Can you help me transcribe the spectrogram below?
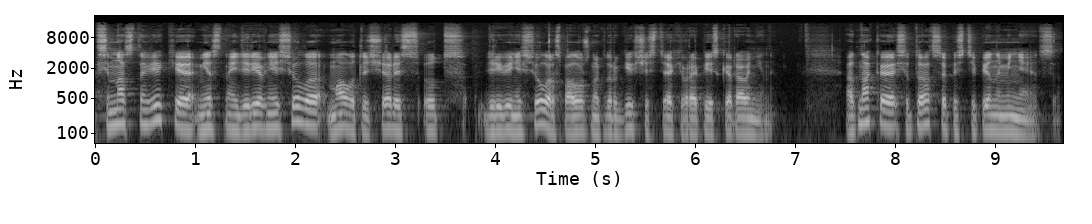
В XVII веке местные деревни и села мало отличались от деревень и сел, расположенных в других частях Европейской равнины. Однако ситуация постепенно меняется.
